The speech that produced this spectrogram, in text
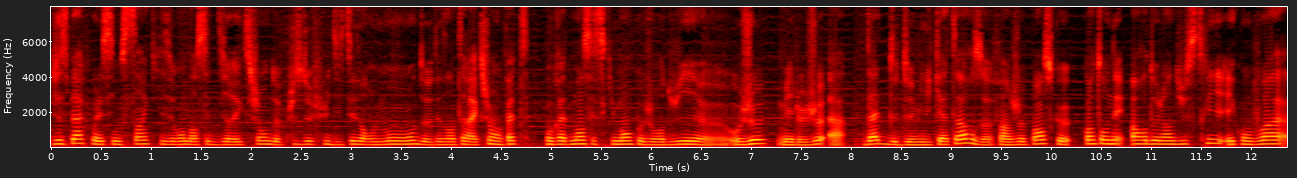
J'espère que pour les Sims 5, ils iront dans cette direction de plus de fluidité dans le monde, des interactions. En fait, concrètement, c'est ce qui manque aujourd'hui euh, au jeu. Mais le jeu a date de 2014. Enfin, je pense que quand on est hors de l'industrie et qu'on voit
